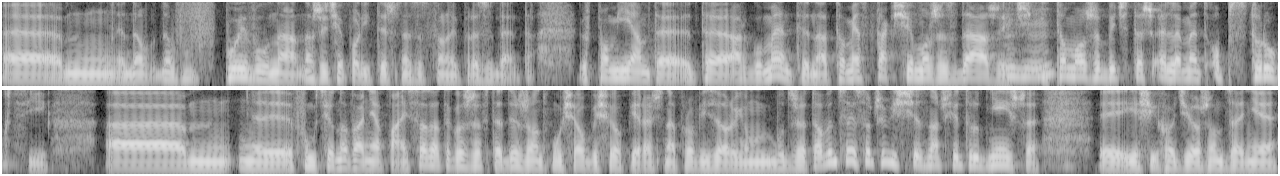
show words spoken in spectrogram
e, mm, no, no, wpływu na, na życie polityczne ze strony prezydenta. Już pomijam te, te argumenty, natomiast tak się może zdarzyć i to może być też element obstrukcji y, funkcjonowania państwa, dlatego że wtedy rząd musiałby się opierać na prowizorium budżetowym, co jest oczywiście znacznie trudniejsze, y, jeśli chodzi o rządzenie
